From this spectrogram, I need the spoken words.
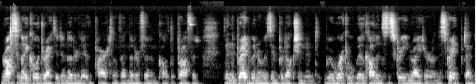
Ross and I co directed another little part of another film called The Prophet. Then The Breadwinner was in production, and we were working with Will Collins, the screenwriter, on the script and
